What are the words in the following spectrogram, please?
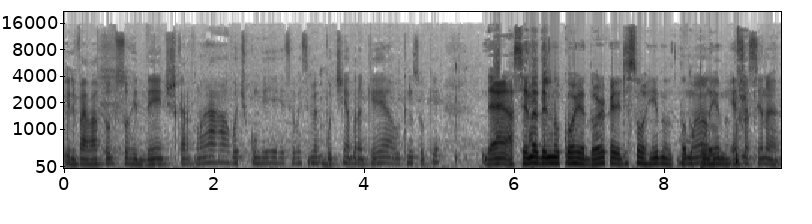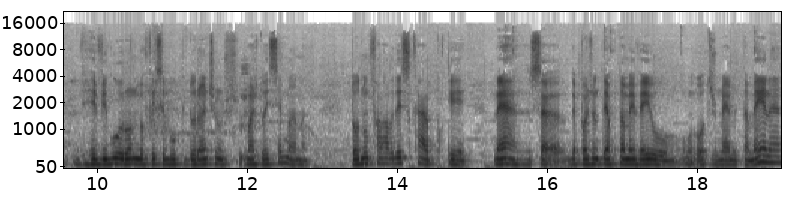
Ele vai lá todo sorridente, os caras falam, ah, vou te comer, você vai ser minha putinha branquelo, que não sei o quê. É, a cena dele no corredor, com ele sorrindo, todo Mano, pleno. essa cena revigorou no meu Facebook durante uns, umas duas semanas. Todo mundo falava desse cara, porque, né, essa- depois de um tempo também veio outros memes também, né?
